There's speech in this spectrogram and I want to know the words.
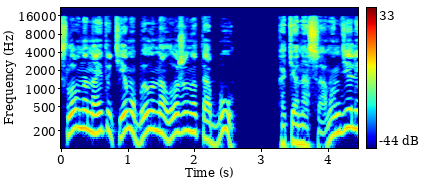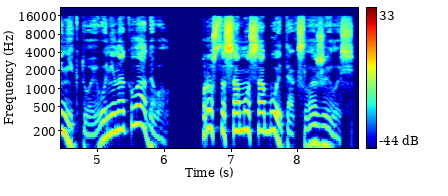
Словно на эту тему было наложено табу, хотя на самом деле никто его не накладывал. Просто само собой так сложилось.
